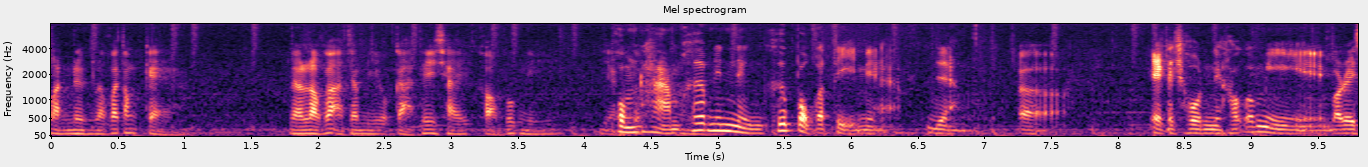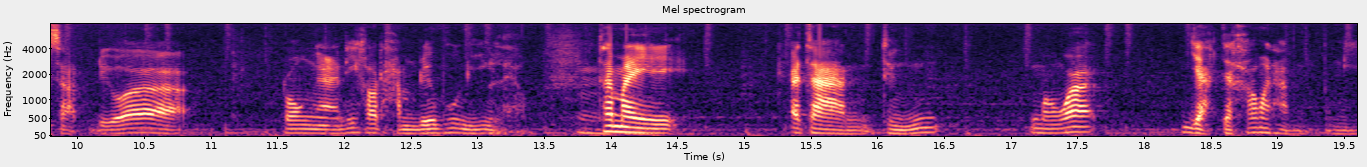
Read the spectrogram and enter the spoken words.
วันหนึ่งเราก็ต้องแก่ แล้วเราก็อาจจะมีโอกาสที่ใช้ของพวกนี้ ผมถามเพิ่มนิดหนึ่งคือปกติเนี่ยอย่างเออเอกชนเนี่ยเขาก็มีบริษัทหรือว่าโรงงานที่เขาทำเรื่องพวกนี้อยู่แล้ว ทำไมอาจารย์ถึงมองว่าอยากจะเข้ามาทำตรงนี้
